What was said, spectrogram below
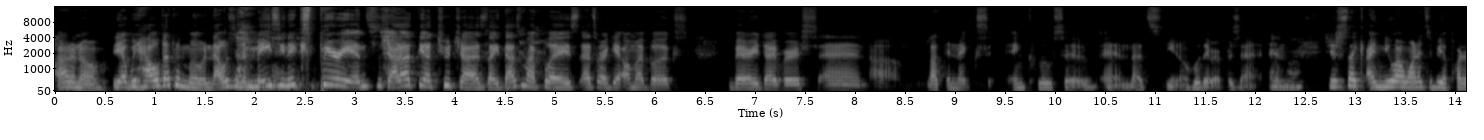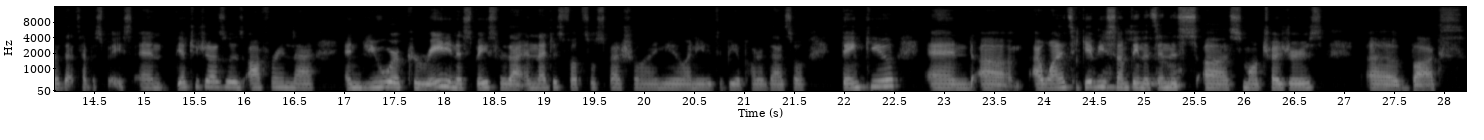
I don't know. Yeah, we howled at the moon. That was an amazing experience. Shout out Tia Chucha's. Like that's my place. That's where I get all my books. Very diverse and um, Latinx inclusive, and that's you know who they represent. And Mhm. just like I knew I wanted to be a part of that type of space, and the Chuchas was offering that, and you were creating a space for that, and that just felt so special. And I knew I needed to be a part of that. So thank you, and um, I wanted to give you Thank something that's in this uh, small treasures uh box.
